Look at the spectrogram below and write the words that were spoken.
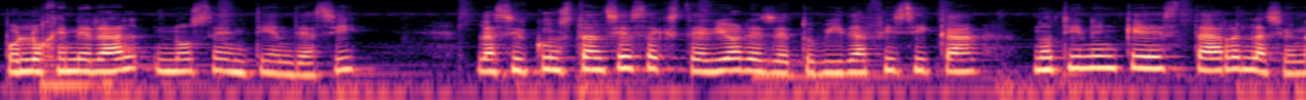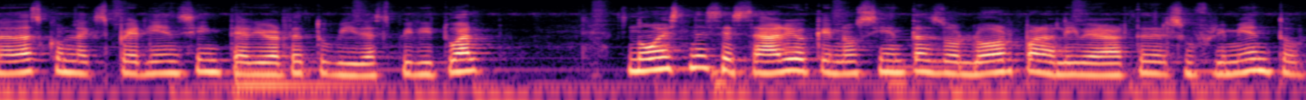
Por lo general no se entiende así. Las circunstancias exteriores de tu vida física no tienen que estar relacionadas con la experiencia interior de tu vida espiritual. No es necesario que no sientas dolor para liberarte del sufrimiento.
